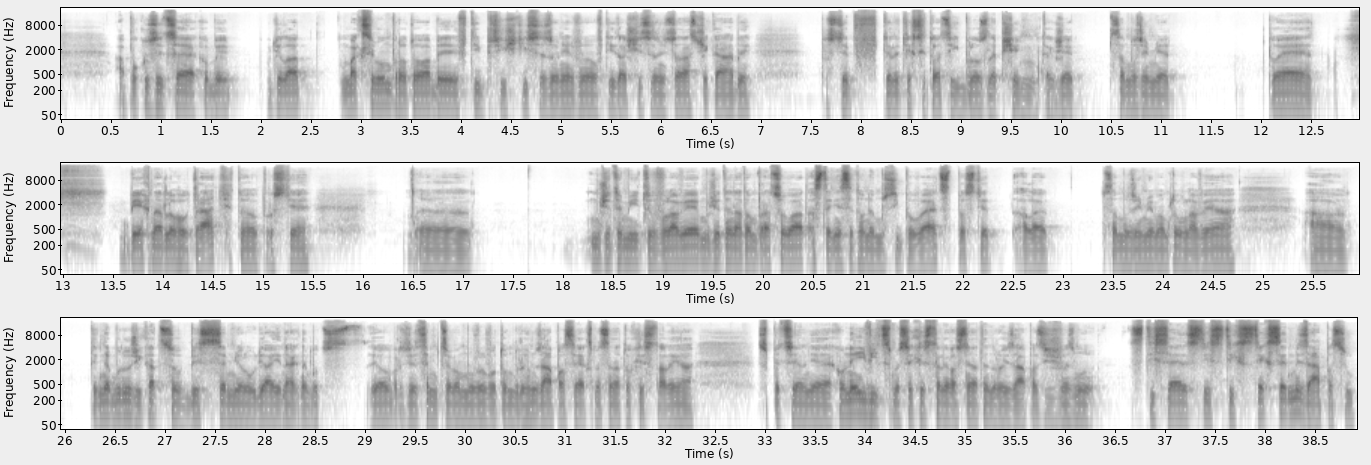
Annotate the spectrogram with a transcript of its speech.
a pokusit se jakoby udělat maximum pro to, aby v té příští sezóně, v té další sezóně, co nás čeká, aby prostě v těchto těch situacích bylo zlepšení. Takže samozřejmě to je běh na dlouhou trať, to prostě e, můžete mít v hlavě, můžete na tom pracovat a stejně se to nemusí povést, prostě, ale samozřejmě mám to v hlavě a, a teď nebudu říkat, co by se mělo udělat jinak, nebo jo, protože jsem třeba mluvil o tom druhém zápase, jak jsme se na to chystali a speciálně jako nejvíc jsme se chystali vlastně na ten druhý zápas, když vezmu z, tý z, tý, z, těch, z těch sedmi zápasů,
